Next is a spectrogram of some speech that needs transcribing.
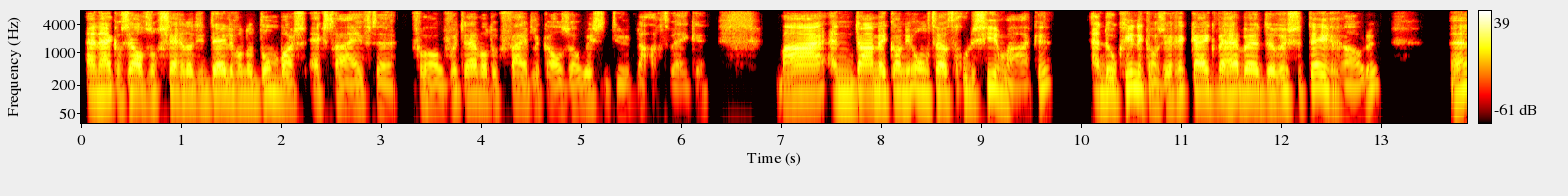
En hij kan zelfs nog zeggen dat hij delen van de Donbass extra heeft veroverd. Hè, wat ook feitelijk al zo is natuurlijk, na acht weken. Maar, en daarmee kan hij ongetwijfeld goede sier maken. En de Oekraïne kan zeggen, kijk, we hebben de Russen tegengehouden. Hè,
